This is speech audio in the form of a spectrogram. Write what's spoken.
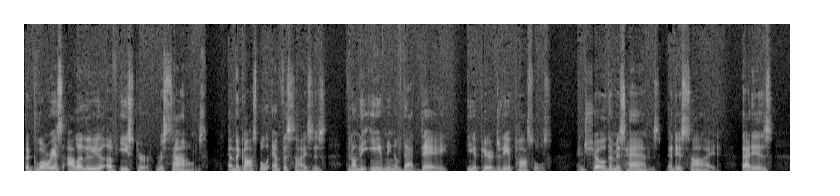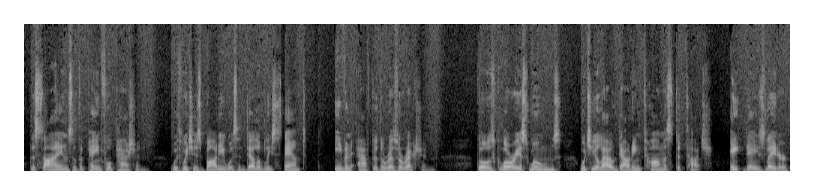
The glorious Alleluia of Easter resounds, and the gospel emphasizes that on the evening of that day he appeared to the apostles and show them his hands and his side, that is, the signs of the painful passion with which his body was indelibly stamped even after the resurrection. Those glorious wounds, which he allowed doubting Thomas to touch eight days later,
